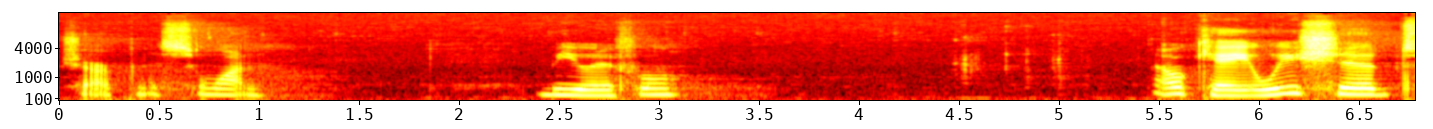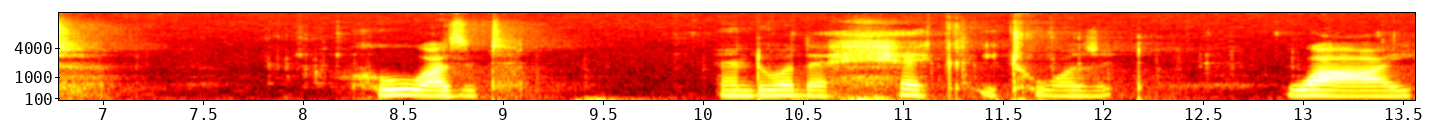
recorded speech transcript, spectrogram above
Sharpness 1. Beautiful. Okay, we should... Who was it? And what the heck it was it? Why?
